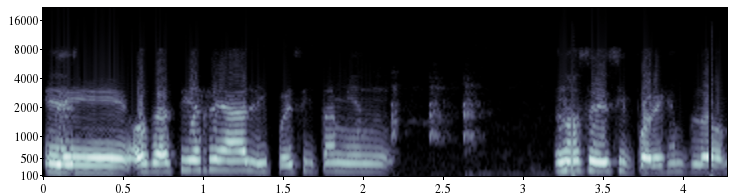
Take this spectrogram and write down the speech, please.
eh, o sea, sí es real y pues sí también, no sé si por ejemplo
